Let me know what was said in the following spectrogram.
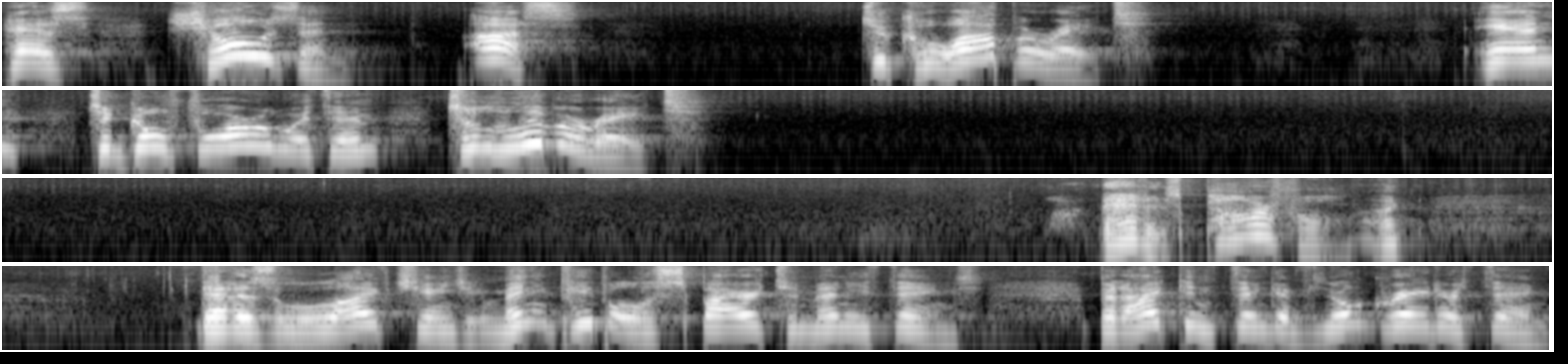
has chosen us to cooperate and to go forward with Him to liberate. That is powerful. That is life changing. Many people aspire to many things, but I can think of no greater thing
